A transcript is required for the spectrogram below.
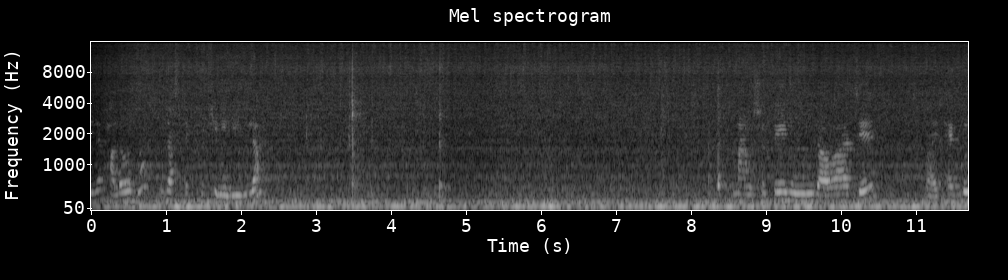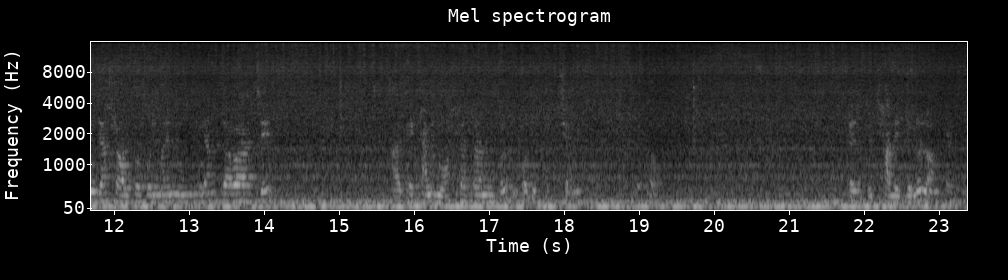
দিলে ভালো হতো জাস্ট একটু চিনি দিয়ে দিলাম। মাংসতে নুন দেওয়া আছে। একদম জাস্ট অল্প পরিমাণে নুন দিলাম, দেওয়া আছে। আর এখানে মশলাটার মতো হলুদ দিচ্ছি আমি। ঝালের জন্য লঙ্কা দিই।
